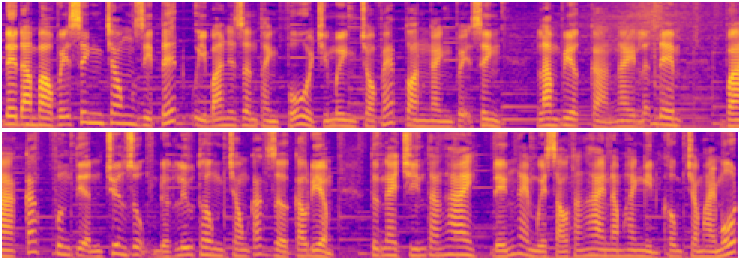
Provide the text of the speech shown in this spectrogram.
Để đảm bảo vệ sinh trong dịp Tết, Ủy ban nhân dân thành phố Hồ Chí Minh cho phép toàn ngành vệ sinh làm việc cả ngày lẫn đêm và các phương tiện chuyên dụng được lưu thông trong các giờ cao điểm từ ngày 9 tháng 2 đến ngày 16 tháng 2 năm 2021,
